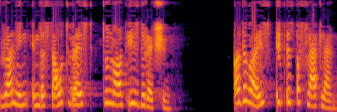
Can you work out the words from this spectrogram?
running in the southwest to northeast direction. Otherwise, it is a flatland.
